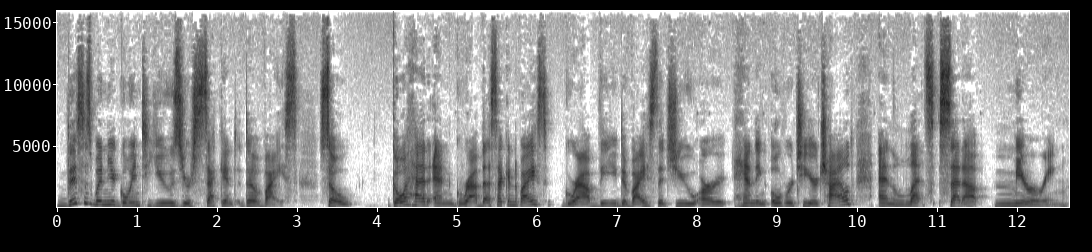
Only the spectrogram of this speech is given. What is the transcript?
This is when you're going to use your second device. So go ahead and grab that second device, grab the device that you are handing over to your child, and let's set up mirroring.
